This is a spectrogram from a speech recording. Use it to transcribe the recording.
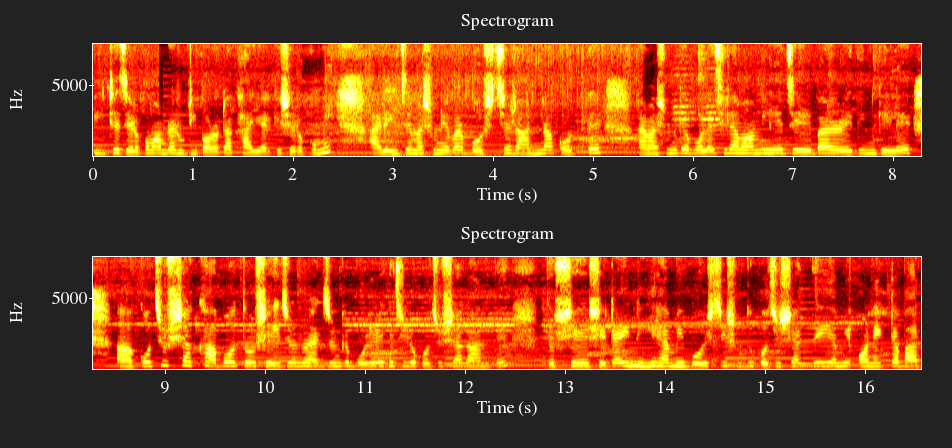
পিঠে, যেরকম আমরা রুটি পরোটা খাই আর কি সেরকমই। আর এই যে মাসিমণি এবার বসছে রান্না করতে, আর মাসিমণিকে বলেছিলাম আমি এই যে এবার এদিন গেলে কচুর শাক খাব, তো সেই জন্য একজনকে বলে রেখেছিল কচুর শাক আনতে। তো সে সেটাই নিয়ে আমি বসছি, শুধু কচুর শাক দিয়েই আমি অনেকটা ভাত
